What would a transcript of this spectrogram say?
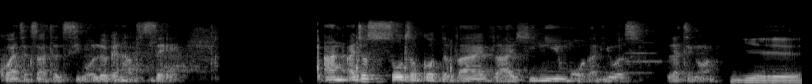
quite excited to see what Logan had to say. And I just sort of got the vibe that he knew more than he was letting on. Yeah.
